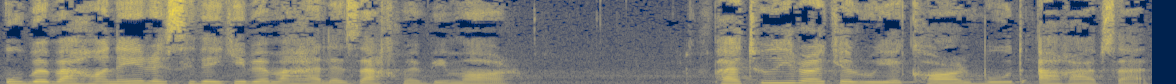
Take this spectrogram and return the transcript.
او به بهانه رسیدگی به محل زخم بیمار. پتویی را که روی کارل بود عقب زد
